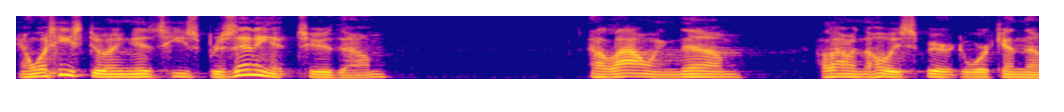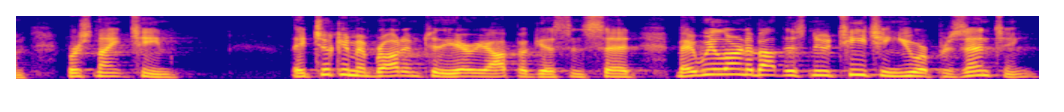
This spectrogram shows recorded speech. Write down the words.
And what he's doing is he's presenting it to them and allowing them, allowing the Holy Spirit to work in them. Verse 19. They took him and brought him to the Areopagus and said, May we learn about this new teaching you are presenting,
